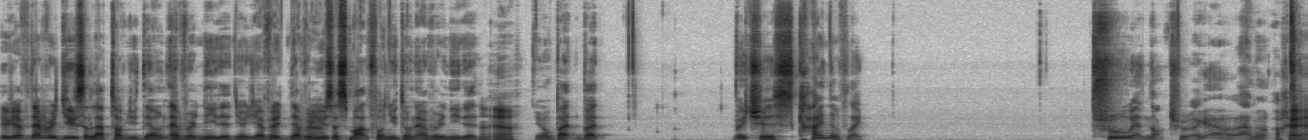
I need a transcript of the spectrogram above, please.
if you have never used a laptop you don't ever need it you know you ever never Yeah. use a smartphone you don't ever need it Yeah. you know but but which is kind of like true and not true like uh, Okay.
